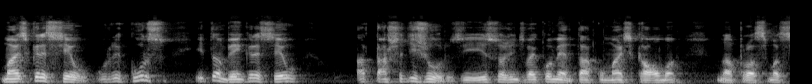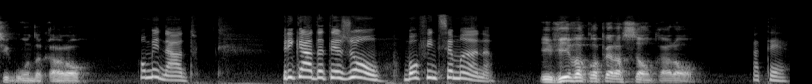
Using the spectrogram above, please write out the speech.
Mas cresceu o recurso e também cresceu a taxa de juros. E isso a gente vai comentar com mais calma na próxima segunda, Carol. Combinado. Obrigada, Tejon. Bom fim de semana. E viva a cooperação, Carol. Até.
